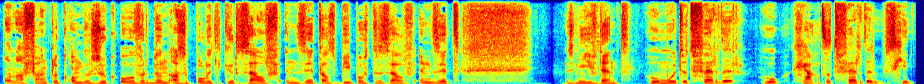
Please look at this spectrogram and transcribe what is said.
onafhankelijk onderzoek over doen als de politiek er zelf in zit, als Bipost er zelf in zit? Dat is niet evident. Hoe moet het verder? Hoe gaat het verder misschien?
